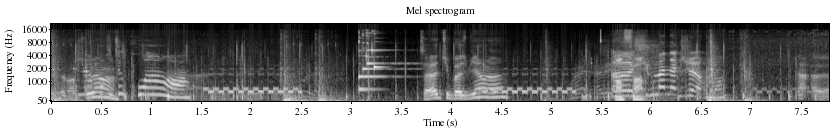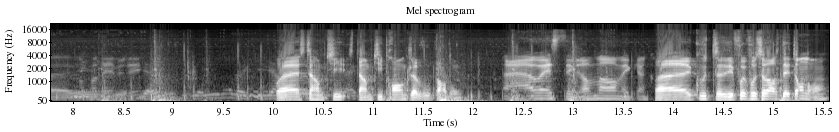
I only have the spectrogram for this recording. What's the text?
Ça hein. Ça va, tu bosses bien là? Euh, Enfin. Je suis le manager, moi. Ah, euh. Ouais, c'était un petit, c'était un petit prank, j'avoue, pardon. Ah ouais, c'était grave marrant, mec. incroyable. Bah écoute, des fois il faut savoir se détendre. Hein.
